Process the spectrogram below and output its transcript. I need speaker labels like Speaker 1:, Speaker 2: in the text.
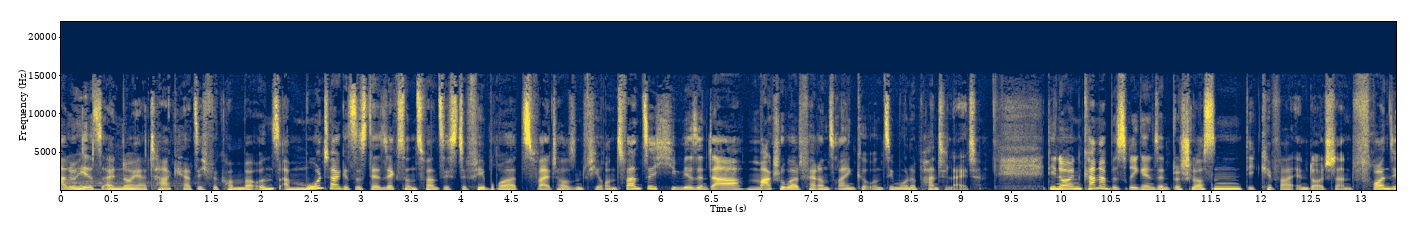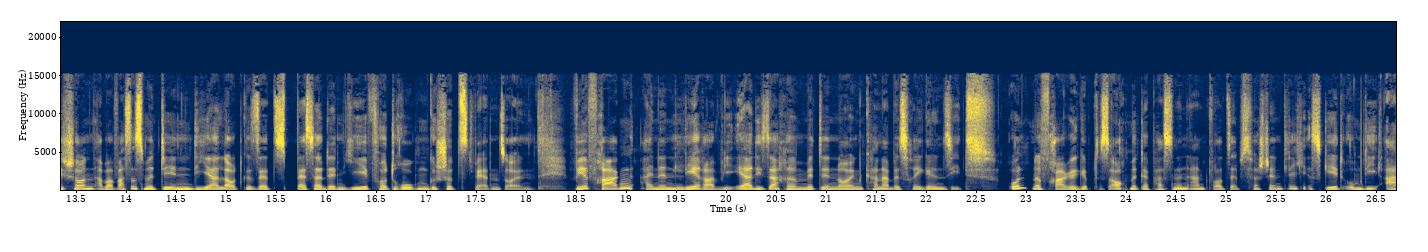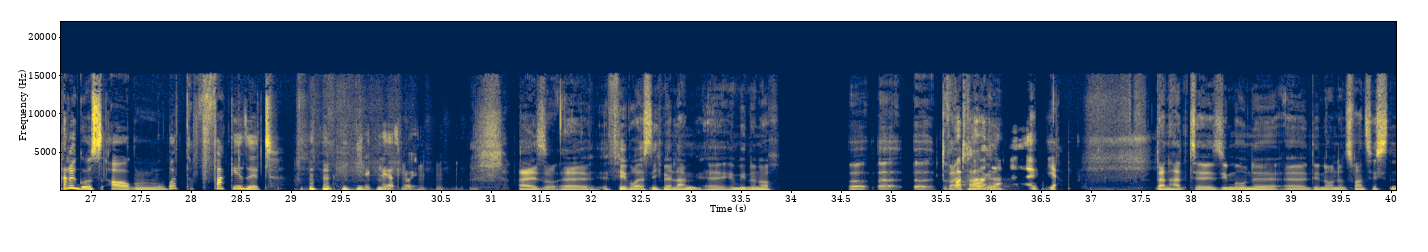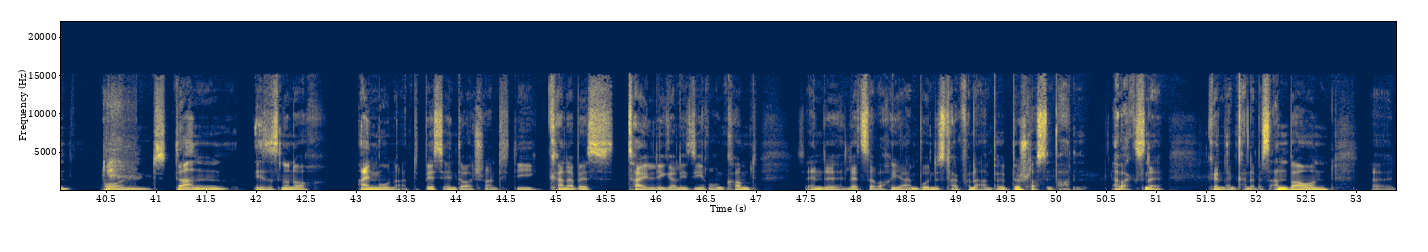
Speaker 1: Hallo, hier ist ein neuer Tag. Herzlich willkommen bei uns. Am Montag ist es der 26. Februar 2024. Wir sind da, Marc Schubert, Ferenc Reinke und Simone Panteleit. Die neuen Cannabis-Regeln sind beschlossen. Die Kiffer in Deutschland freuen sich schon. Aber was ist mit denen, die ja laut Gesetz besser denn je vor Drogen geschützt werden sollen? Wir fragen einen Lehrer, wie er die Sache mit den neuen Cannabis-Regeln sieht. Und eine Frage gibt es auch mit der passenden Antwort, selbstverständlich. Es geht um die Argusaugen. What the fuck is it?
Speaker 2: euch. Also, äh, Februar ist nicht mehr lang, äh, irgendwie nur noch äh, äh, äh drei Tage.
Speaker 1: Ja.
Speaker 2: Dann hat äh, Simone den 29. Und dann ist es nur noch ein Monat, bis in Deutschland die Cannabis-Teillegalisierung kommt. Das ist Ende letzter Woche ja im Bundestag von der Ampel beschlossen worden. Erwachsene können dann Cannabis anbauen,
